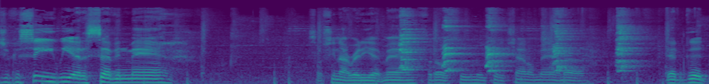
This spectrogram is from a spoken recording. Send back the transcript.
As you can see, we at a seven, man. So she not ready yet, man. For those who new to the channel, man, uh, that good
